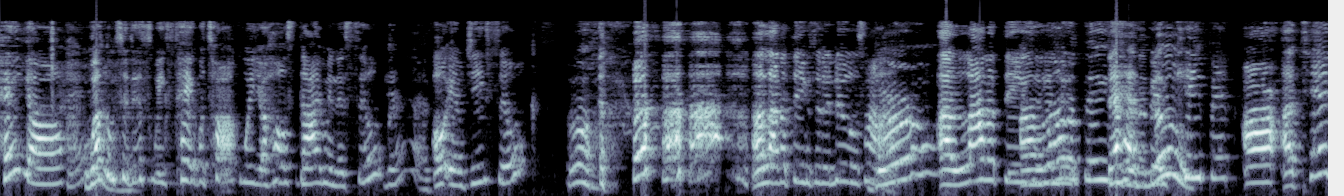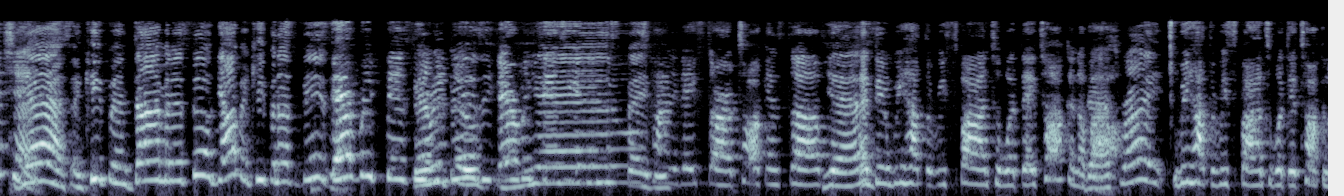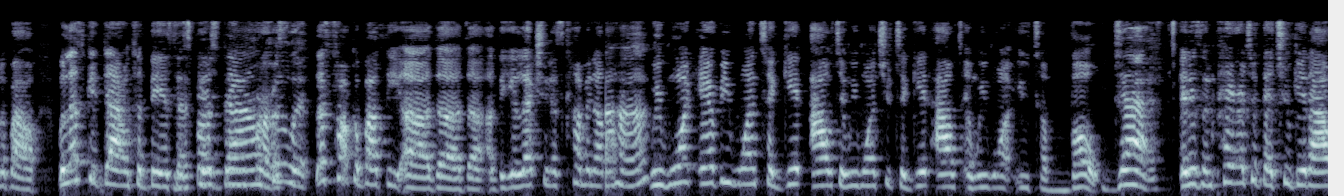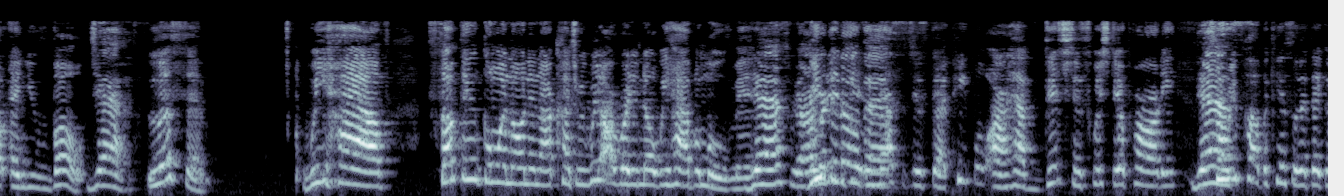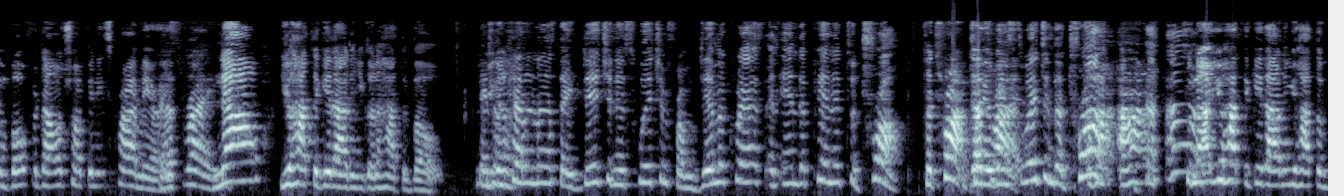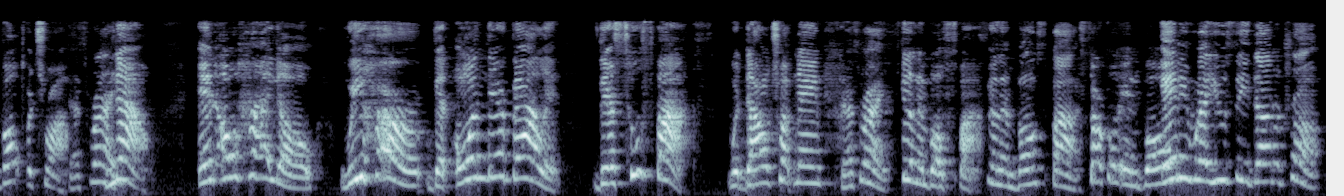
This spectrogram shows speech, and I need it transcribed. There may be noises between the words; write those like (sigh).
Hey y'all, Hey. welcome to this week's Table Talk with your host Diamond and Silk. Yes. OMG Silk. Oh, (laughs) a lot of things in the news, huh? girl. A lot of things A in the lot news of things that has been news. keeping our attention. Yes, and keeping Diamond and Silk. Y'all been keeping us busy. Very busy Very in the news. busy. Very Yes, busy in the news. Honey, they start talking stuff. Yes. And then we have to respond to what they're talking about. That's right. We have to respond to what they're talking about. But let's get down to business. Let's First thing down first. to it. Let's talk about the uh the the the election is coming up. Uh-huh. We want everyone to get out and we want you to get out and we want you to vote. Yes. It is imperative that you get out and you vote. Yes. Listen, we have something going on in our country. We already know we have a movement. Yes, we already We've been know getting that. messages that people are have ditched and switched their party to Republicans so that they can vote for Donald Trump in these primaries. That's right. Now you have to get out and you're gonna have to vote. They've been gonna- telling us they ditching and switching from Democrats and independent to Trump. To Trump, that's They've been switching to Trump. Uh-huh, uh-huh. (laughs) so now you have to get out and you have to vote for Trump. That's right. Now, in Ohio, we heard that on their ballot, there's two spots with Donald Trump name That's right. filling both spots. Filling both spots. Circle in both. Anywhere you see Donald Trump.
